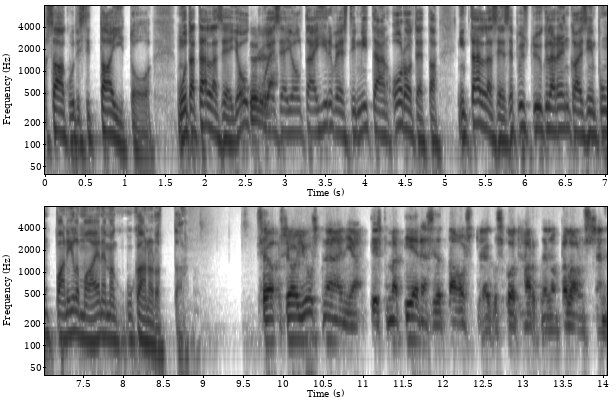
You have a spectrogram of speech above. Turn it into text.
saakutisti taitoa. Mutta tällaiseen joukkueeseen, jolta ei hirveästi mitään odoteta, niin tällaiseen se pystyy kyllä renkaisiin pumppaan ilmaa enemmän kuin kukaan odottaa. Se on, se on just näin ja tietysti mä tiedän sitä taustoja, kun Scott Hartnell on pelannut sen,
